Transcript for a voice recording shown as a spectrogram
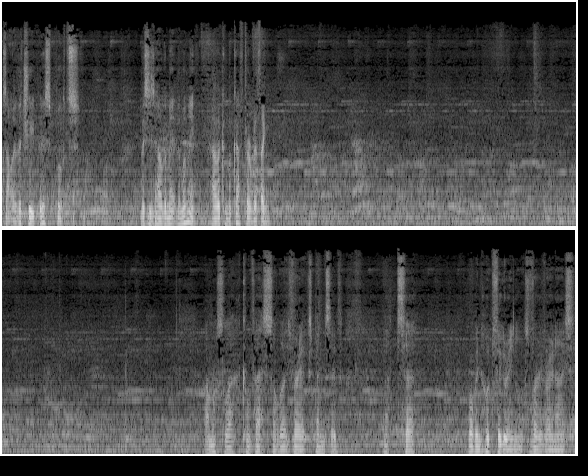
exactly the cheapest, but this is how they make the money, how they can look after everything. I must uh, confess, although it's very expensive, that uh, Robin Hood figurine looks very, very nice.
